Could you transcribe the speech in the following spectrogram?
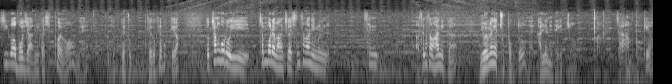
찍어보지 않을까 싶어요. 네. 계속 계속 해볼게요. 또 참고로 이 천벌의 망치가 신성한 힘을 생, 아, 생성하니까 여명의 축복도 네, 관련이 되겠죠. 자, 한번 볼게요.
